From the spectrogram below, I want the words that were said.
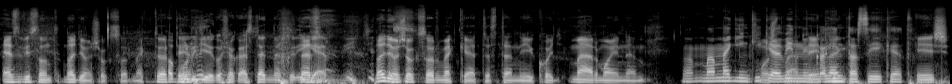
ez viszont nagyon sokszor A megtörtént. buligyilkos akarsz tenni, akkor Ez- igen, így. Nagyon sokszor meg kellett ezt tenniük, hogy már majdnem Már megint ki Most kell vinnünk a tényleg. hintaszéket. és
